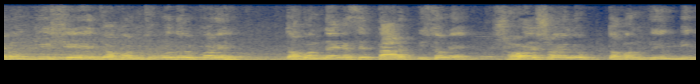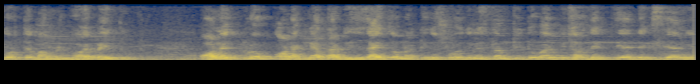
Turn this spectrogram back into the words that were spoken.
এবং কি সে যখন যুবদল করে, তখন দেখা গেছে তার পিছনে শয়ে শয়ে লোক তখন বিএনপি করতে মানুষ ভয় পাইতো। অনেক লোক, অনেক বিজে যাইতো না। কিন্তু শহীদুল ইসলাম টিটু ভাইয়ের পিছনে দেখতে দেখছি আমি,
